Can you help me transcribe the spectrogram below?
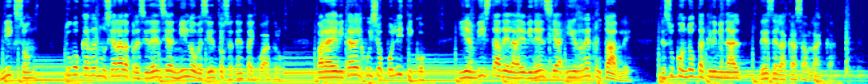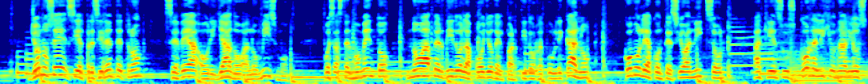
Nixon tuvo que renunciar a la presidencia en 1974 para evitar el juicio político y en vista de la evidencia irrefutable de su conducta criminal desde la Casa Blanca. Yo no sé si el presidente Trump se vea orillado a lo mismo, pues hasta el momento no ha perdido el apoyo del Partido Republicano, como le aconteció a Nixon, a quien sus correligionarios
